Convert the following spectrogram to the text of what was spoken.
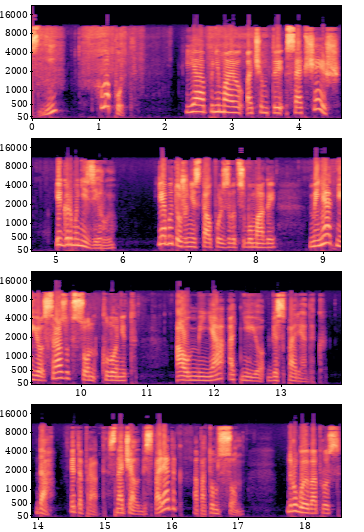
Возни? Хлопот. Я понимаю, о чем ты сообщаешь, и гармонизирую. Я бы тоже не стал пользоваться бумагой. Меня от нее сразу в сон клонит, а у меня от нее беспорядок. Да, это правда. Сначала беспорядок, а потом сон. Другой вопрос.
